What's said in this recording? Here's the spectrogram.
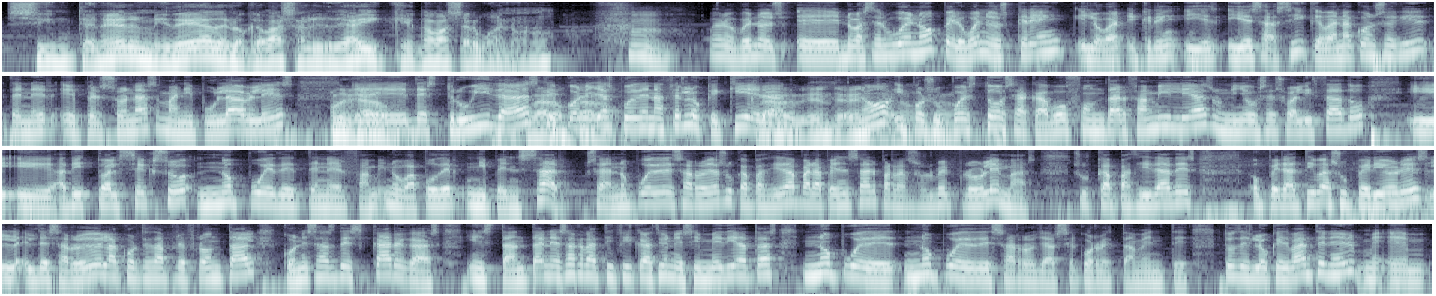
sin tener ni idea de lo que va a salir de ahí, que no va a ser bueno, ¿no? Hmm. Bueno, bueno, eh, no va a ser bueno, pero bueno, ellos creen y lo van, y creen y es, así que van a conseguir tener eh, personas manipulables, eh, destruidas, que con ellas pueden hacer lo que quieran, ¿no? Y por supuesto se acabó fundar familias, un niño sexualizado y, adicto al sexo no puede tener familia, no va a poder ni pensar, o sea, no puede desarrollar su capacidad para pensar, para resolver problemas, sus capacidades operativas superiores, el desarrollo de la corteza prefrontal con esas descargas instantáneas, esas gratificaciones inmediatas no puede no puede desarrollarse correctamente. Entonces, lo que van a tener eh,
